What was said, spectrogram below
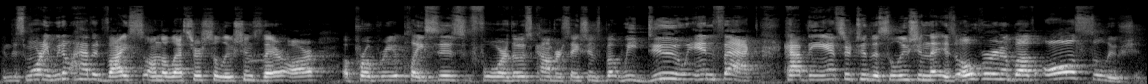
And this morning, we don't have advice on the lesser solutions. There are appropriate places for those conversations, but we do, in fact, have the answer to the solution that is over and above all solutions.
